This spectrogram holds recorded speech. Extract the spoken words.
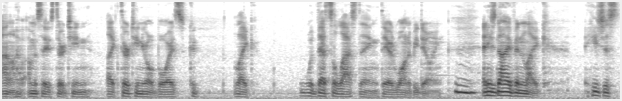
I don't know, I'm gonna say he's thirteen like thirteen year old boys could like would that's the last thing they would want to be doing. Hmm. And he's not even like he's just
